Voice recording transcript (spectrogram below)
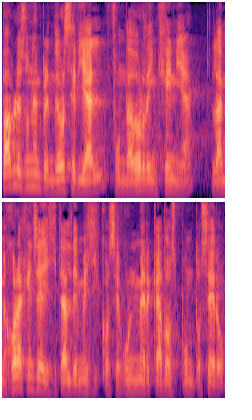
Pablo es un emprendedor serial, fundador de Ingenia, la mejor agencia digital de México según Merca 2.0.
